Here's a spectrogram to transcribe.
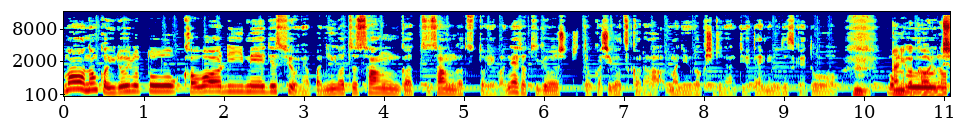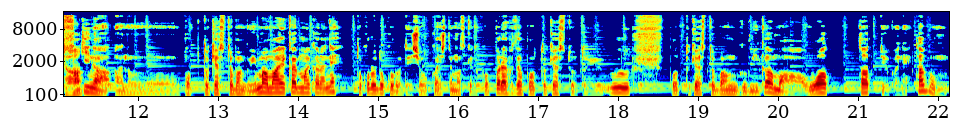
まあ、なんかいろいろと変わり目ですよね。やっぱ2月、3月、3月といえばね、卒業式とか4月から、まあ、入学式なんていうタイミングですけど、うん。何が変わりました？僕の好きな、あのーポッドキャスト番組、まあ、前から、前からね、ところどころで紹介してますけど、 POP LIFE: The Podcast という、ポッドキャスト番組が、まあ、終わったっていうかね、多分、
